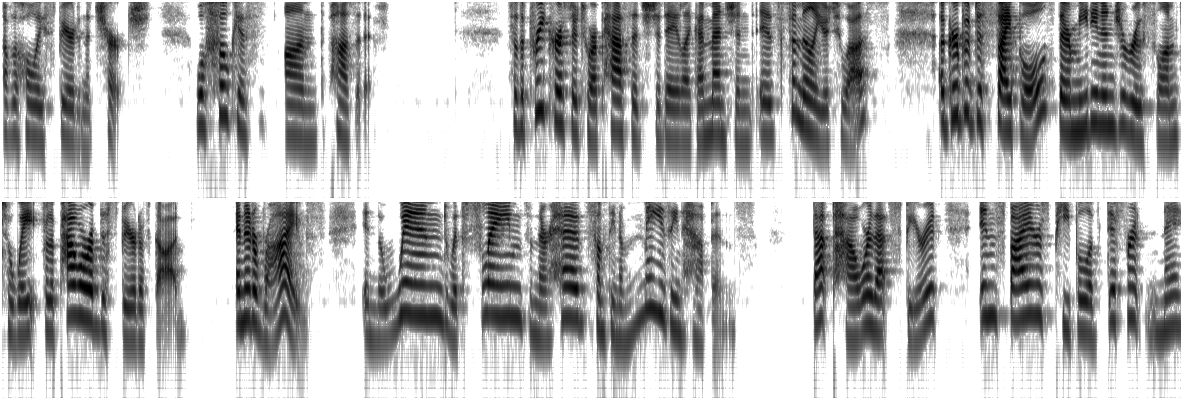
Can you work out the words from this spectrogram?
of the Holy Spirit in the church. We'll focus on the positive. So, the precursor to our passage today, like I mentioned, is familiar to us. A group of disciples, they're meeting in Jerusalem to wait for the power of the Spirit of God. And it arrives. In the wind, with flames in their heads, something amazing happens. That power, that spirit, inspires people of different na-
